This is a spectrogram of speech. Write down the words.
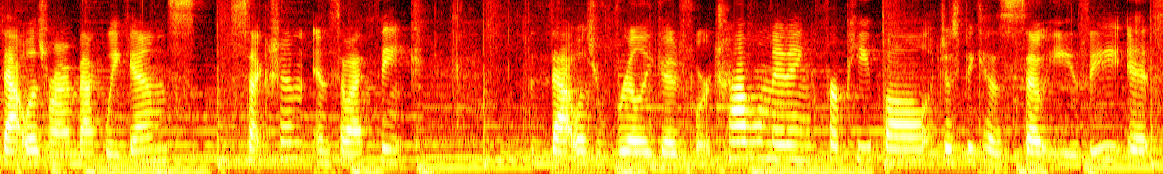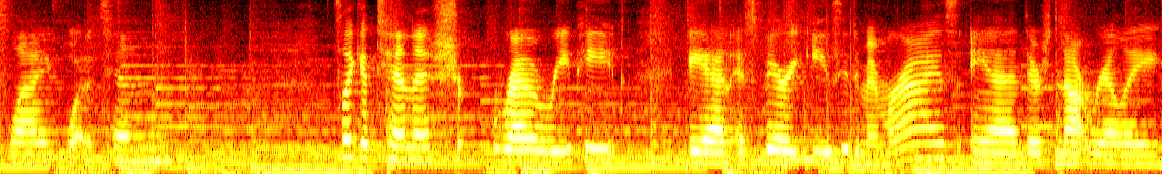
that was Rhinebeck Weekends section. And so I think that was really good for travel knitting for people just because it's so easy. It's like, what, a 10? It's like a 10-ish row repeat and it's very easy to memorize and there's not really,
